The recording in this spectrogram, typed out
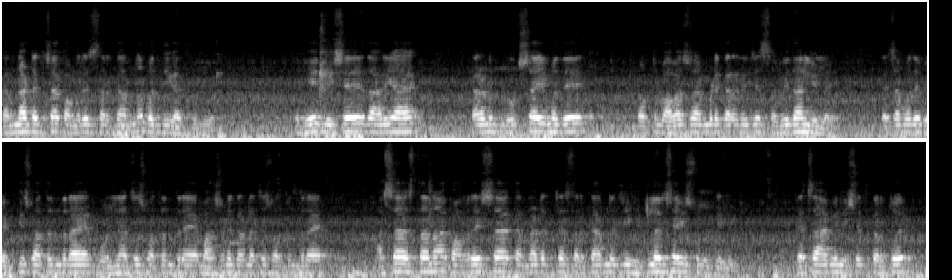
कर्नाटकच्या काँग्रेस सरकारनं बंदी घातलेली आहे. हे निषेधार्य आहे. कारण लोकशाहीमध्ये डॉक्टर बाबासाहेब आंबेडकरांनी जे संविधान लिहिलं आहे त्याच्यामध्ये व्यक्ती स्वातंत्र्य आहे बोलण्याचं स्वातंत्र्य आहे भाषण करण्याचं स्वातंत्र्य आहे. असं असताना काँग्रेसच्या कर्नाटकच्या सरकारनं जी हिटलरशाही सुरू केली त्याचा आम्ही निषेध करतो आहे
